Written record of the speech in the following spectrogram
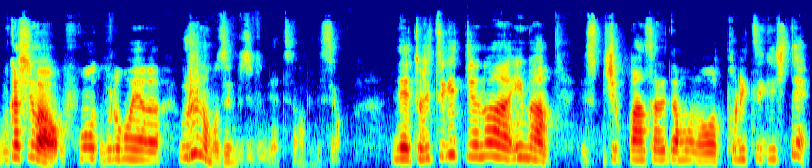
昔は古本屋が売るのも全部自分でやってたわけですよ。で、取り次ぎっていうのは今、出版されたものを取り次ぎして、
